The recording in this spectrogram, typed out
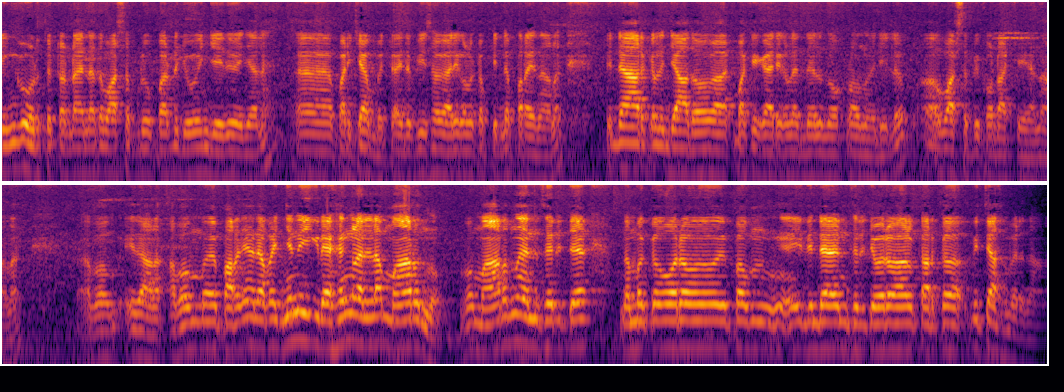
ലിങ്ക് കൊടുത്തിട്ടുണ്ട്. അതിനകത്ത് വാട്സപ്പ് ഗ്രൂപ്പായിട്ട് ജോയിൻ ചെയ്ത് കഴിഞ്ഞാൽ പഠിക്കാൻ പറ്റും. അതിന്റെ ഫീസോ കാര്യങ്ങളൊക്കെ പിന്നെ പറയുന്നതാണ്. പിന്നെ ആർക്കെങ്കിലും ജാതകോ ബാക്കി കാര്യങ്ങൾ എന്തെങ്കിലും നോക്കണമെന്ന് വരിയിൽ വാട്സപ്പിൽ കോൺടാക്ട് ചെയ്യാനാണ് അപ്പം ഇതാണ്. അപ്പം പറഞ്ഞാൽ അപ്പം ഇങ്ങനെ ഈ ഗ്രഹങ്ങളെല്ലാം മാറുന്നു. അപ്പം മാറുന്നതനുസരിച്ച് നമുക്ക് ഓരോ ഇപ്പം ഇതിന്റെ അനുസരിച്ച് ഓരോ ആൾക്കാർക്ക് വ്യത്യാസം വരുന്നതാണ്.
